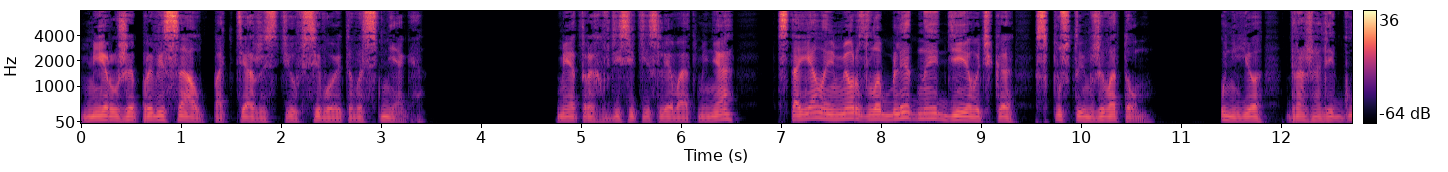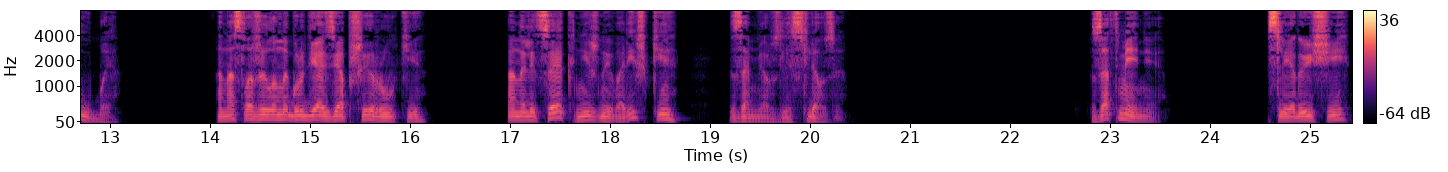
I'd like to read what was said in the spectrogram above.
Мир уже провисал под тяжестью всего этого снега. Метрах в десяти слева от меня стояла и мерзла бледная девочка с пустым животом. У нее дрожали губы. Она сложила на груди озябшие руки, а на лице книжной воришки замерзли слезы. Затмение. Следующий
